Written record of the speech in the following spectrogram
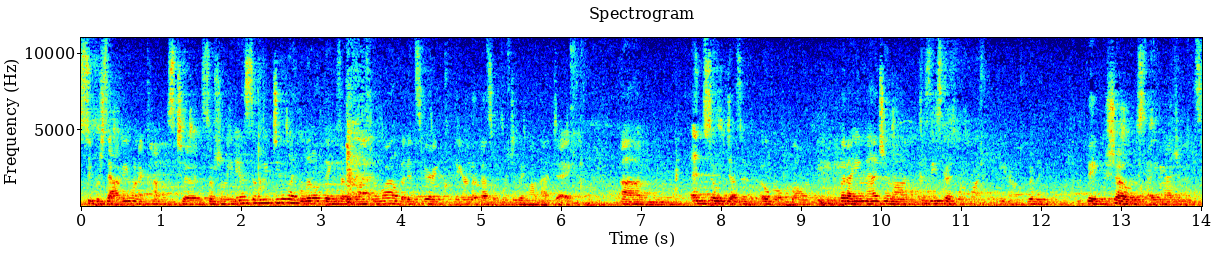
super savvy when it comes to social media. So we do like little things every once in a while, but it's very clear that that's what we're doing on that day. Um, and so it doesn't overwhelm me. But I imagine on, because these guys work on, you know, really big shows, I imagine it's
